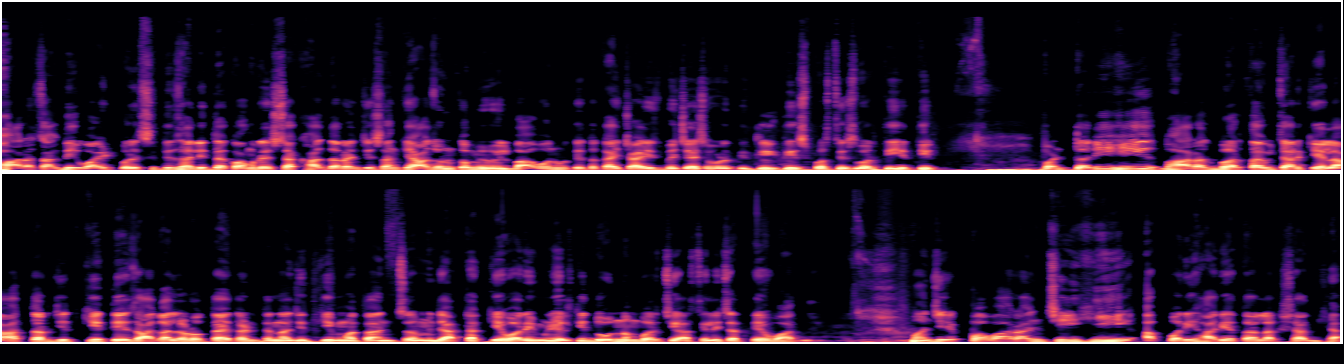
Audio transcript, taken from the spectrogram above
फारच अगदी वाईट परिस्थिती झाली तर काँग्रेसच्या खासदारांची संख्या अजून कमी होईल. बावन्न होते तर काही चाळीस बेचाळीस वरती येतील तीस पस्तीस वरती येतील. पण तरीही भारतभरचा विचार केला तर जितकी ते जागा लढवत आहेत आणि त्यांना जितकी मतांचं म्हणजे टक्केवारी मिळेल ती दोन नंबरची असेल याच्यात काही वाद नाही. म्हणजे पवारांची ही अपरिहार्यता लक्षात घ्या.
